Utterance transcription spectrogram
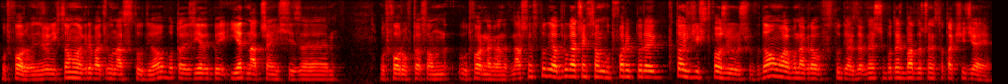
utworu. Więc jeżeli chcą nagrywać u nas studio, bo to jest jakby jedna część z utworów to są utwory nagrane w naszym studiu, a druga część są utwory, które ktoś gdzieś stworzył już w domu albo nagrał w studiach zewnętrznych, bo też bardzo często tak się dzieje.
